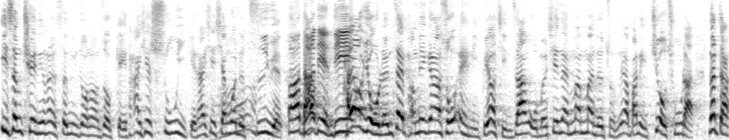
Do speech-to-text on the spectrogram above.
医生确定他的生命状况之后，给他一些输液，给他一些相关的资源，帮他打点滴，还要有人在旁边跟他说：‘哎，你不要紧张，我们现在慢慢的准备要把你救出来。’那讲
